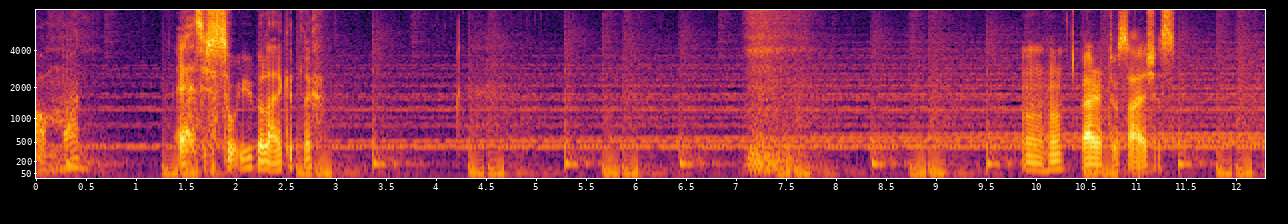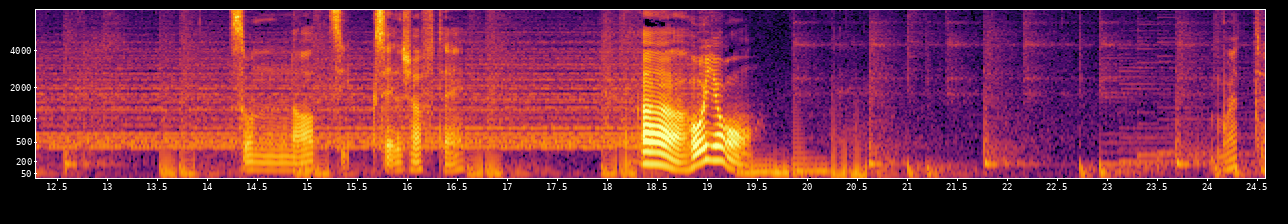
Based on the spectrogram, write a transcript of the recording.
Oh Mann. Es ist so übel eigentlich. Mhm, Barrett, du sagst es. So eine Nazi-Gesellschaft, ey. Ah, hojo! Mutter,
